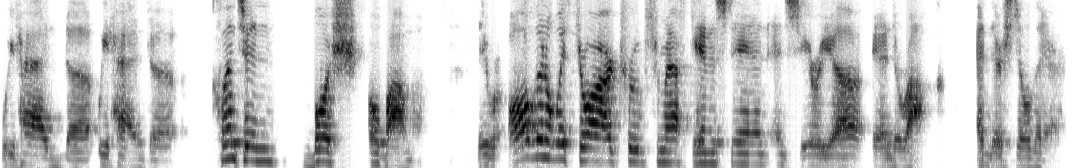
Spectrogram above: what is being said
We've had uh, we had uh, Clinton, Bush, Obama. They were all going to withdraw our troops from Afghanistan and Syria and Iraq, and they're still there.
